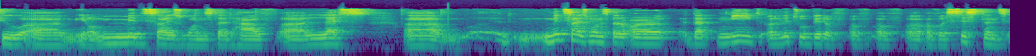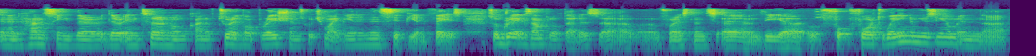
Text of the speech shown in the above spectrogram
to um, you know mid-sized ones that have uh, less um, mid-sized ones that are that need a little bit of of, of, uh, of, assistance in enhancing their their internal kind of touring operations, which might be in an incipient phase. So a great example of that is, uh, for instance, uh, the uh, Fort Wayne Museum in uh,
